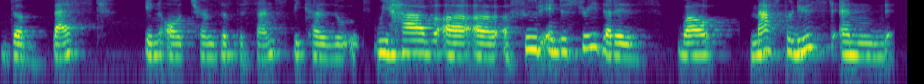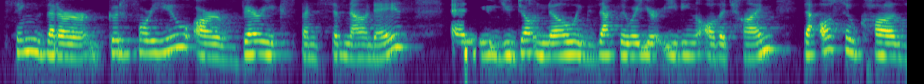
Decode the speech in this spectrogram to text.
the best in all terms of the sense because we have a, a, a food industry that is well mass produced and things that are good for you are very expensive nowadays. And you, you don't know exactly what you're eating all the time. That also cause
